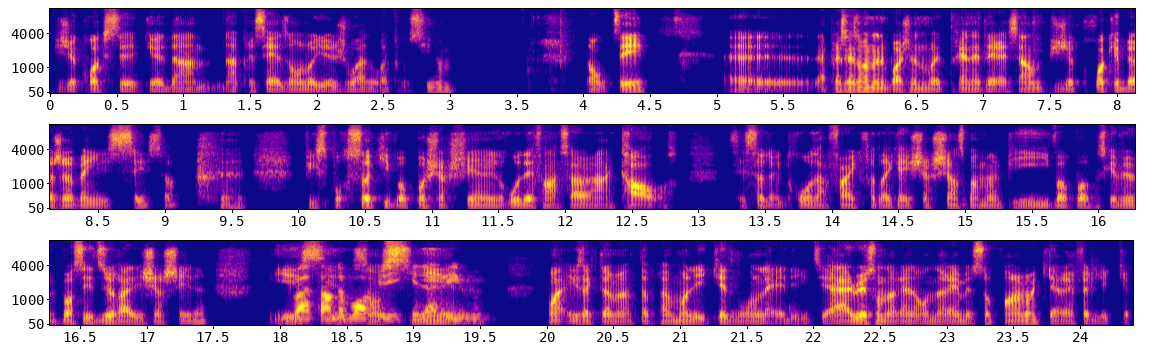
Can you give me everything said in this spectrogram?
Puis je crois que c'est que dans, dans la pré-saison, il a joué à droite aussi. là. Donc, tu sais, euh, la pré-saison de l'année prochaine va être très intéressante. Puis je crois que Bergevin, il sait ça. puis c'est pour ça qu'il ne va pas chercher un gros défenseur encore. C'est ça le gros affaire qu'il faudrait qu'il aille chercher en ce moment. Puis il ne va pas, parce que veut pas, c'est dur à aller chercher. Là. Il va attendre de voir que les kids euh, oui, exactement. D'après moi, les kids vont l'aider. Harris, on aurait, on aurait aimé ça, probablement qu'il aurait fait de l'équipe.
